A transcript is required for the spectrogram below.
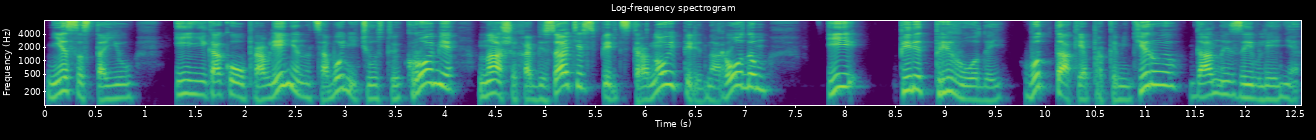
не состою и никакого управления над собой не чувствую, кроме наших обязательств перед страной, перед народом и перед природой. Вот так я прокомментирую данное заявление.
